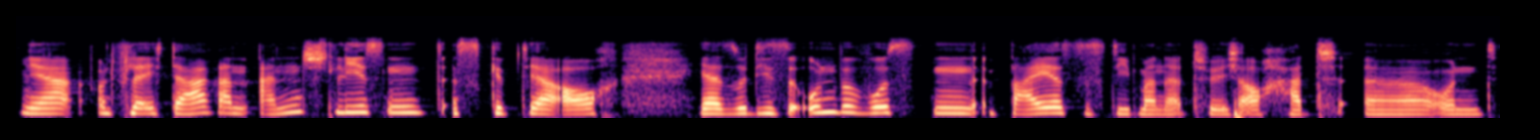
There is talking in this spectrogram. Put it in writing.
Ja, und vielleicht daran anschließend, es gibt ja auch ja so diese unbewussten Biases, die man natürlich auch hat. Äh, und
